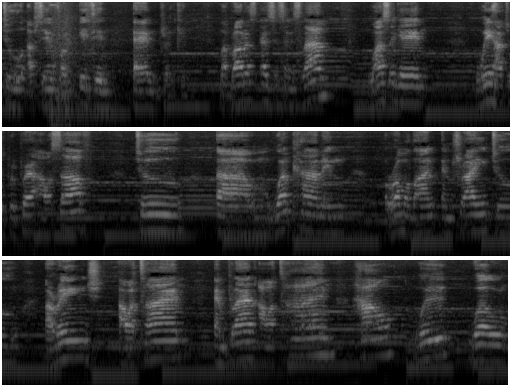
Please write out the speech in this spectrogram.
to abstain from eating and drinking. My brothers and sisters in Islam, once again, we have to prepare ourselves to um, welcoming Ramadan and trying to arrange our time and plan our time how we will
